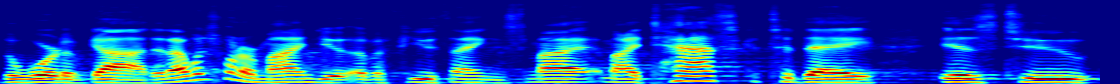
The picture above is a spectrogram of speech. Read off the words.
the Word of God. And I just want to remind you of a few things. My, my task today is to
